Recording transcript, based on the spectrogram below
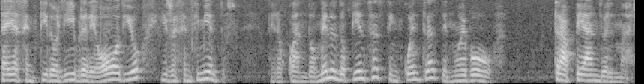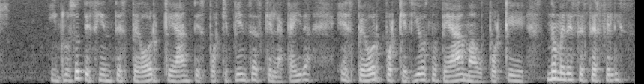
te hayas sentido libre de odio y resentimientos, pero cuando menos lo piensas te encuentras de nuevo trapeando el mar. Incluso te sientes peor que antes porque piensas que la caída es peor porque Dios no te ama o porque no mereces ser feliz.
